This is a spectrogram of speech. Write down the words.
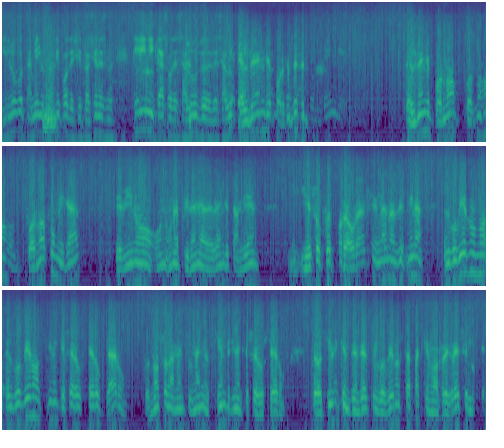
y luego también otro tipo de situaciones clínicas o de salud. De salud el dengue, por ejemplo, el dengue, el dengue por no, por no, por no fumigar, se vino una epidemia de dengue también y eso fue por ahorrarse lanas. Mira, el gobierno no, el gobierno tiene que ser austero, claro, pues no solamente un año, siempre tiene que ser austero, pero tiene que entender que el gobierno está para que nos regrese lo que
